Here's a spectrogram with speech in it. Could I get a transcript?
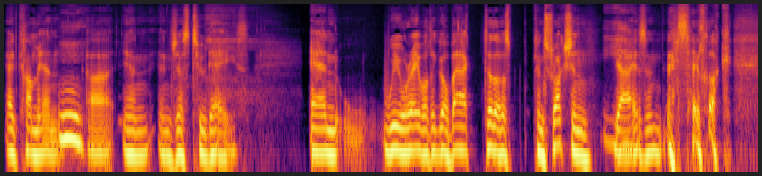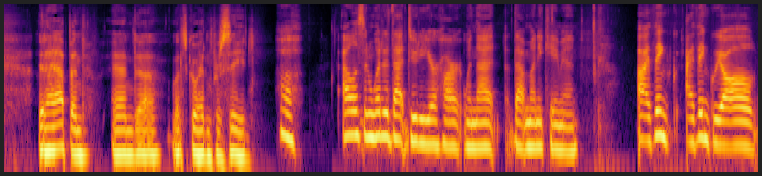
had come in mm. Uh, in in just two days. And we were able to go back to those construction yeah. guys and, and say, look, it happened and uh, let's go ahead and proceed. Oh, Allison, what did that do to your heart when that, that money came in? I think I think we all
